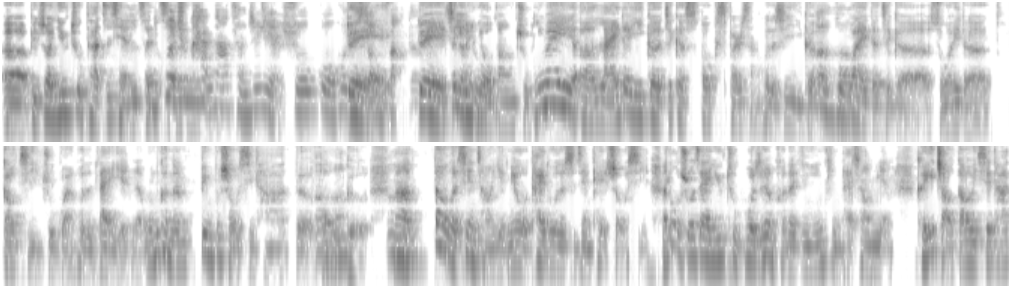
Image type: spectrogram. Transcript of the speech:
呃，比如说 YouTube 他之前曾经会去看他曾经也说过或者受访的，对这个很有帮助。因为呃，来的一个这个 spokesperson 或者是一个国外的这个所谓的高级主管或者代言人，我们可能并不熟悉他的风格。那到了现场也没有太多的时间可以熟悉。如果说在 YouTube 或任何的影音平台上面可以找到一些他。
